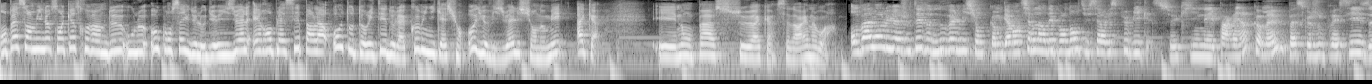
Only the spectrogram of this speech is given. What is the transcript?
On passe en 1982, où le Haut Conseil de l'audiovisuel est remplacé par la haute autorité de la communication audiovisuelle, surnommée ACA. Et non pas ce AK, ça n'a rien à voir. On va alors lui ajouter de nouvelles missions, comme garantir l'indépendance du service public, ce qui n'est pas rien quand même, parce que je vous précise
